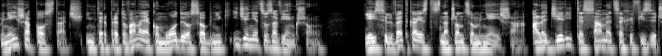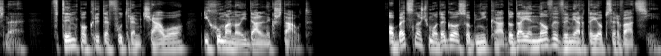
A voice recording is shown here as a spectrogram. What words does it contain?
Mniejsza postać, interpretowana jako młody osobnik, idzie nieco za większą. Jej sylwetka jest znacząco mniejsza, ale dzieli te same cechy fizyczne, w tym pokryte futrem ciało i humanoidalny kształt. Obecność młodego osobnika dodaje nowy wymiar tej obserwacji,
